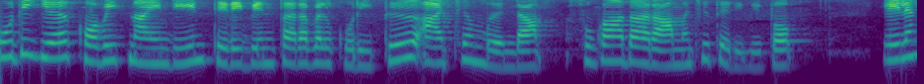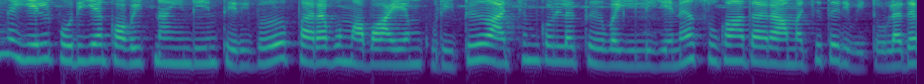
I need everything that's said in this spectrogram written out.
புதிய கோவிட் நைன்டீன் திரிபின் பரவல் குறித்து அச்சம் வேண்டாம். சுகாதார அமைச்சு தெரிவிப்போம். இலங்கையில் புதிய கோவிட் நைன்டீன் தெரிவு பரவும் அபாயம் குறித்து அச்சம் கொள்ள தேவையில்லை என சுகாதார அமைச்சு தெரிவித்துள்ளது.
